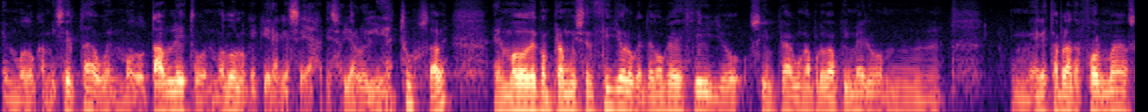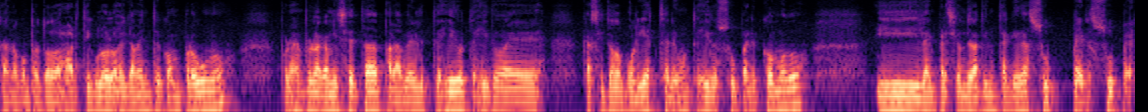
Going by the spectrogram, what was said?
en modo camiseta o en modo tablet o en modo lo que quiera que sea. Eso ya lo eliges tú, ¿sabes? El modo de compra es muy sencillo, lo que tengo que decir, yo siempre hago una prueba primero mm, en esta plataforma, o sea, no compro todos los artículos, lógicamente, compro uno, por ejemplo, una camiseta para ver el tejido, el tejido es casi todo poliéster, es un tejido súper cómodo y la impresión de la tinta queda súper, súper,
